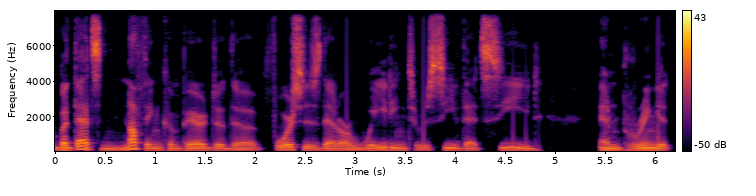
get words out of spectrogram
but that's nothing compared to the forces that are waiting to receive that seed and bring it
